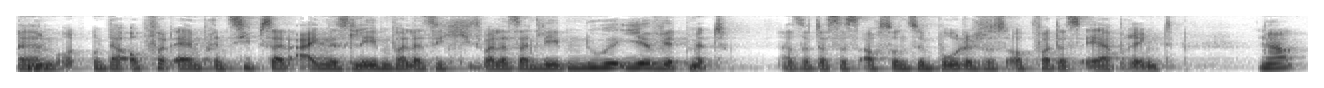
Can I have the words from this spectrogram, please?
Ähm, mhm. und, und, da opfert er im Prinzip sein eigenes Leben, weil er sich, weil er sein Leben nur ihr widmet. Also das ist auch so ein symbolisches Opfer, das er bringt. Ja,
